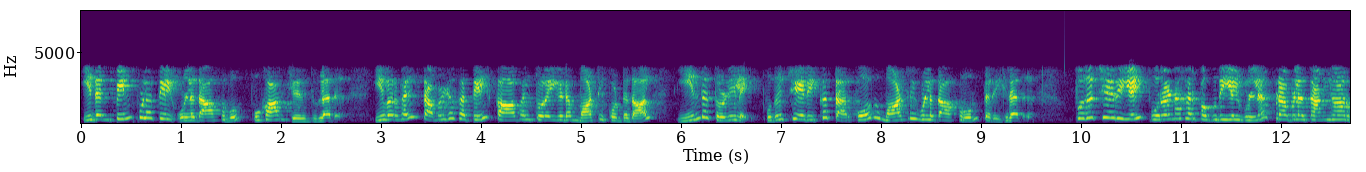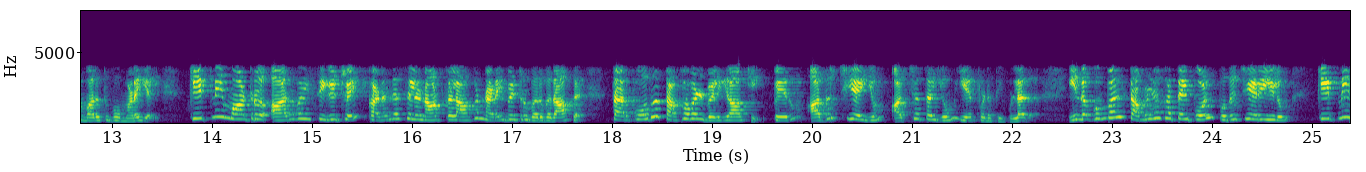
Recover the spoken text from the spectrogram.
இதன் பின்புலத்தில் உள்ளதாகவும் புகார் எழுந்துள்ளது. இவர்கள் தமிழகத்தில் காவல்துறையிடம் மாட்டிக்கொண்டதால் இந்த தொழிலை புதுச்சேரிக்கு தற்போது மாற்றியுள்ளதாகவும் தெரிகிறது. புதுச்சேரியில் புறநகர் பகுதியில் உள்ள பிரபல தனியார் மருத்துவமனையில் கிட்னி மாற்று அறுவை சிகிச்சை கடந்த சில நாட்களாக நடைபெற்று வருவதாக தற்போது தகவல் வெளியாகி பெரும் அதிர்ச்சியையும் அச்சத்தையும் ஏற்படுத்தியுள்ளது. இந்த கும்பல் தமிழகத்தை போல் புதுச்சேரியிலும் கிட்னி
